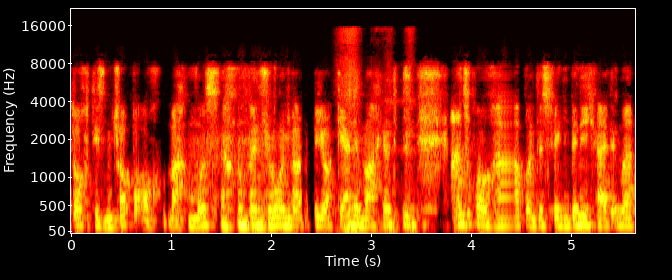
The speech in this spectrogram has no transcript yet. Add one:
doch diesen Job auch machen muss und mein Sohn natürlich auch gerne mache und diesen Anspruch habe. Und deswegen bin ich halt immer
